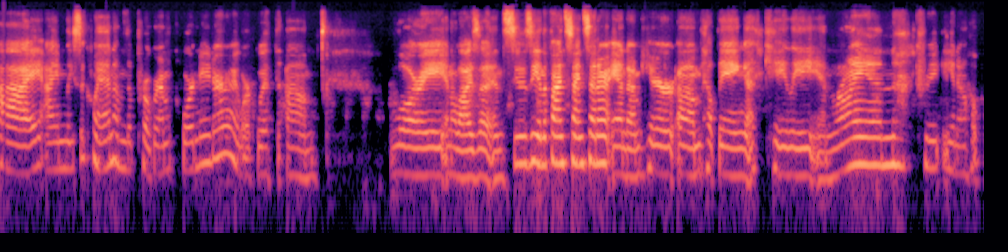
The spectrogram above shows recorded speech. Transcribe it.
Hi, I'm Lisa Quinn. I'm the program coordinator. I work with um, Lori and Eliza and Susie in the Feinstein Center, and I'm here um, helping Kaylee and Ryan create, you know, help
